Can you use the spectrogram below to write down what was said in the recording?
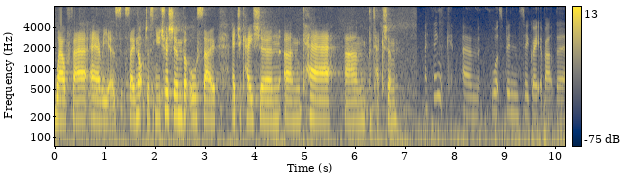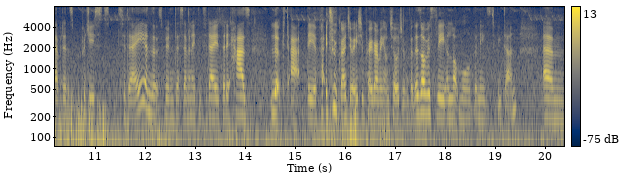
welfare areas so not just nutrition but also education, um, care, um, protection. I think um, what's been so great about the evidence produced today and that's been disseminated today is that it has looked at the effect of graduation programming on children but there's obviously a lot more that needs to be done. Um,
